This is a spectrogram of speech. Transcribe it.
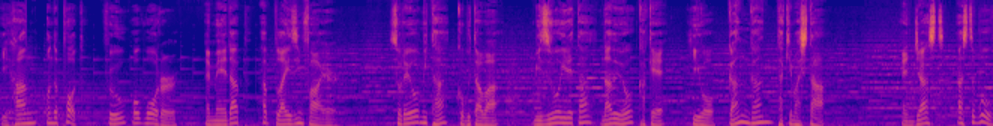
he hung on the pot full of water and made up a blazing fire. それを見た小豚は水を入れた鍋をかけ火をガンガン焚きました。And just as the wolf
